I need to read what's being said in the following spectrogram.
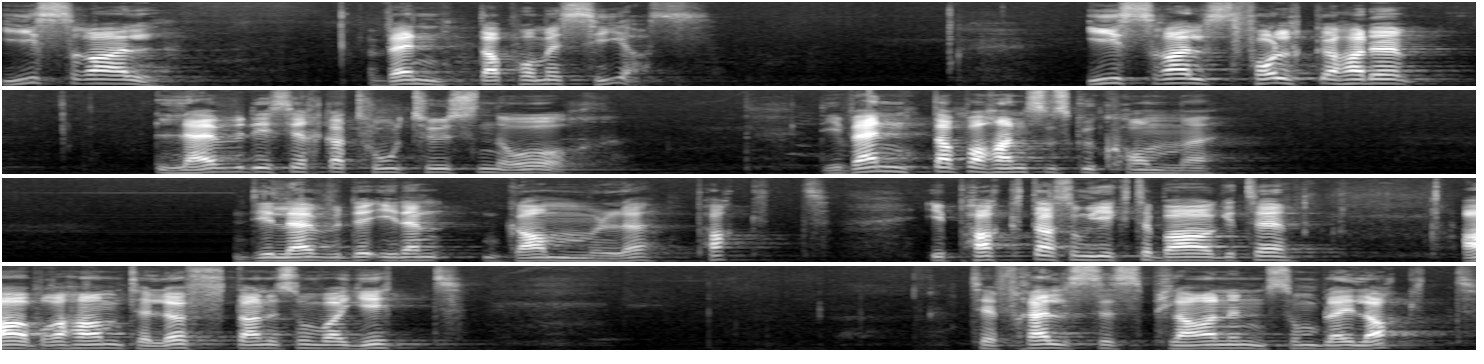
Israel venta på Messias. Israelsfolket hadde levd i ca. 2000 år. De venta på han som skulle komme. De levde i den gamle pakt, i pakta som gikk tilbake til Abraham, til løftene som var gitt, til frelsesplanen som ble lagt,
